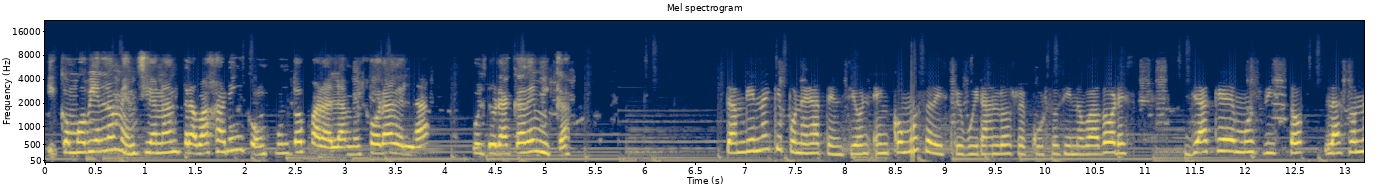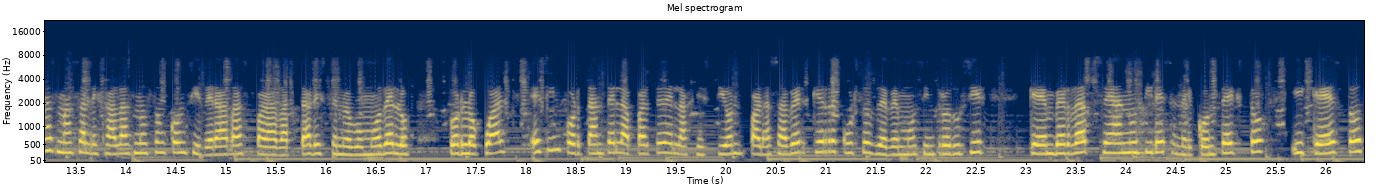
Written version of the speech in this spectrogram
y, como bien lo mencionan, trabajar en conjunto para la mejora de la cultura académica. También hay que poner atención en cómo se distribuirán los recursos innovadores, ya que hemos visto las zonas más alejadas no son consideradas para adaptar este nuevo modelo, por lo cual es importante la parte de la gestión para saber qué recursos debemos introducir, que en verdad sean útiles en el contexto y que estos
